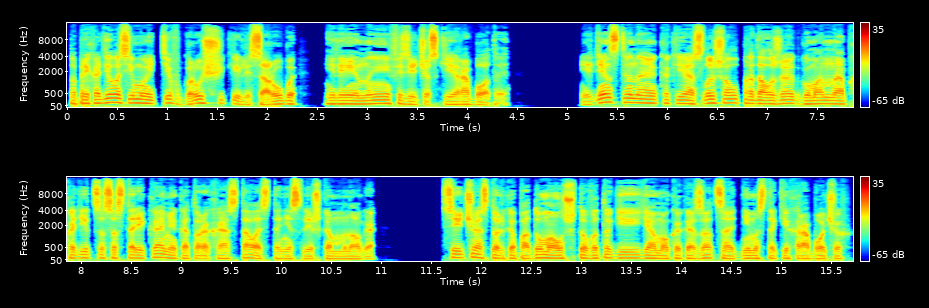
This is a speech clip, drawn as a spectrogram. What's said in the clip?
то приходилось ему идти в грузчики, лесорубы или иные физические работы. Единственное, как я слышал, продолжают гуманно обходиться со стариками, которых и осталось-то не слишком много. Сейчас только подумал, что в итоге я мог оказаться одним из таких рабочих.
